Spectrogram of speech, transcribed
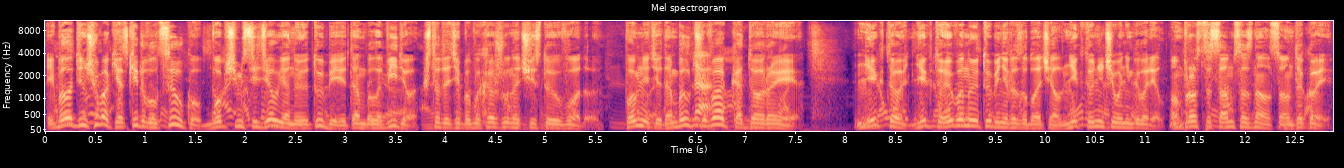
и был один чувак, я скидывал ссылку. В общем, сидел я на Ютубе, и там было видео, что-то типа «выхожу на чистую воду». Помните, там был чувак, который... Никто, никто его на Ютубе не разоблачал, никто ничего не говорил. Он просто сам сознался, он такой.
